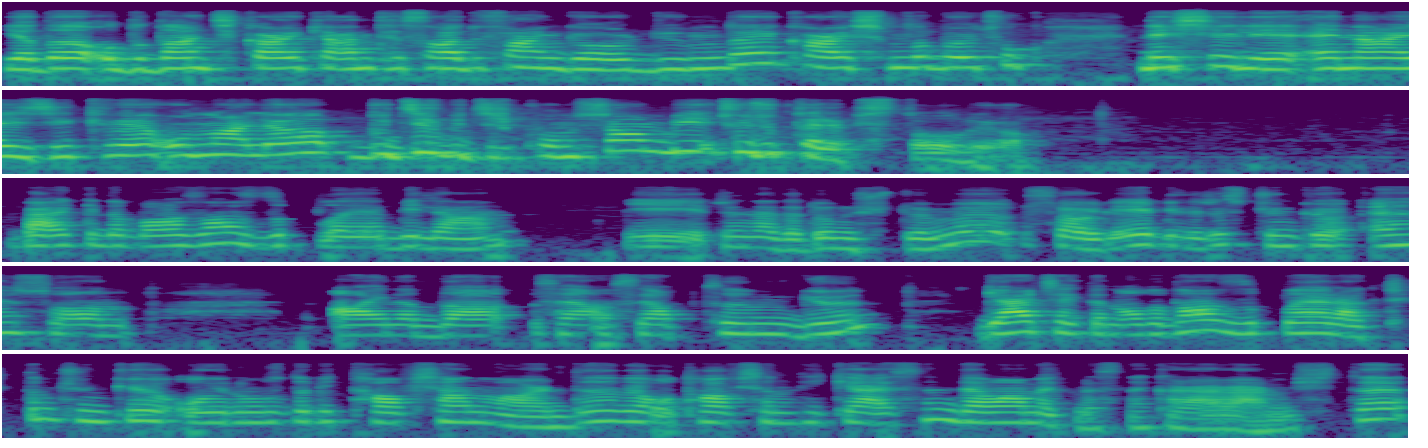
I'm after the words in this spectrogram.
ya da odadan çıkarken tesadüfen gördüğümde karşımda böyle çok neşeli, enerjik ve onlarla bıcır bıcır konuşan bir çocuk terapisti oluyor belki de bazen zıplayabilen birine de dönüştüğümü söyleyebiliriz. Çünkü en son aynada seans yaptığım gün gerçekten odadan zıplayarak çıktım. Çünkü oyunumuzda bir tavşan vardı ve o tavşanın hikayesinin devam etmesine karar vermişti.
